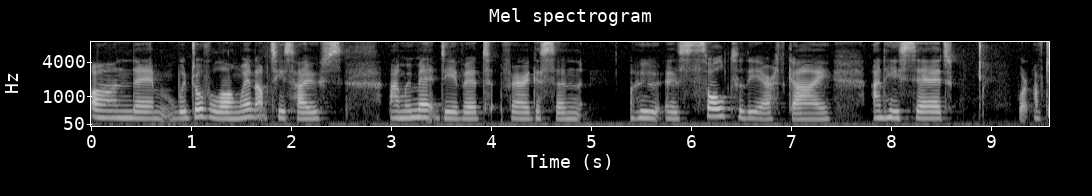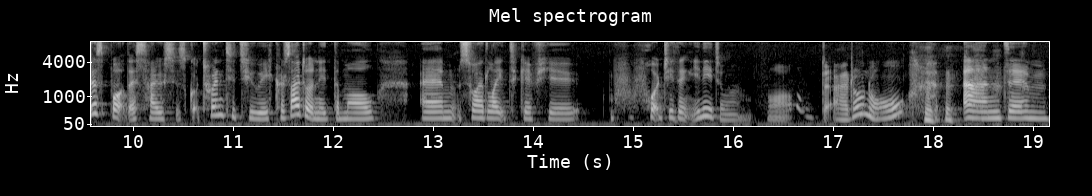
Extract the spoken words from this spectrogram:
And um, we drove along, went up to his house, and we met David Ferguson, who is salt to the earth guy. And he said, well, I've just bought this house, it's got 22 acres, I don't need them all. Um, so I'd like to give you, what do you think you need? I went, well, I don't know. and um,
